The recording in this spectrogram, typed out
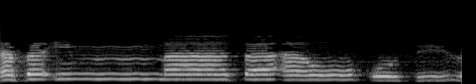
أَفَإِن مَّاتَ أَوْ قُتِلَ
